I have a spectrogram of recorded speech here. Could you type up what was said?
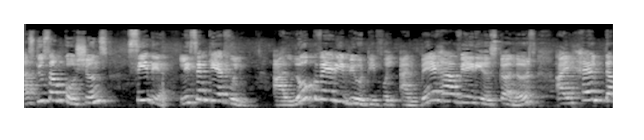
ask you some questions. See there, listen carefully. I look very beautiful and may have various colors. I help the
